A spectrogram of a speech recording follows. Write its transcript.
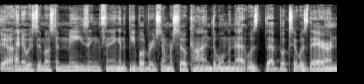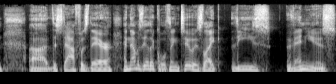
Yeah. and it was the most amazing thing. And the people at Bridgestone were so kind. The woman that was that books it was there, and uh, the staff was there. And that was the other cool thing too is like these venues.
